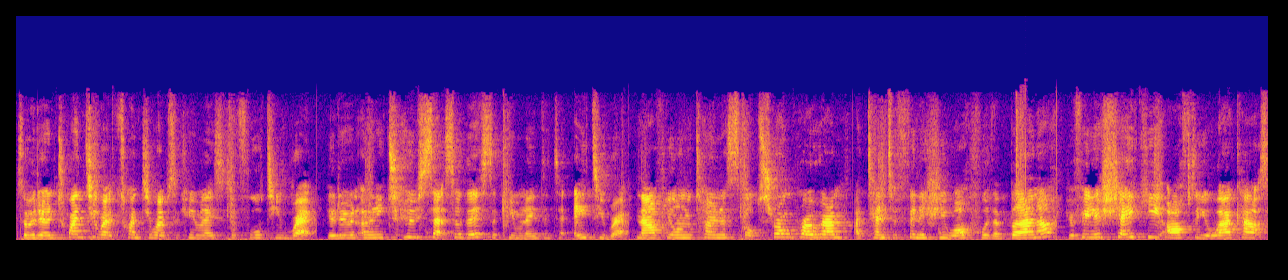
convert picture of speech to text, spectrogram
So we're doing 20 reps, 20 reps accumulated to 40 reps. You're doing only two sets of this accumulated to 80 reps. Now, if you're on the Tone and Sculpt Strong program, I tend to finish you off with a burner. If you're feeling shaky after your workouts,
